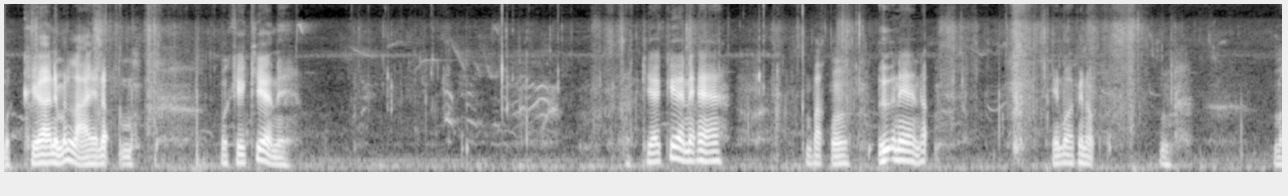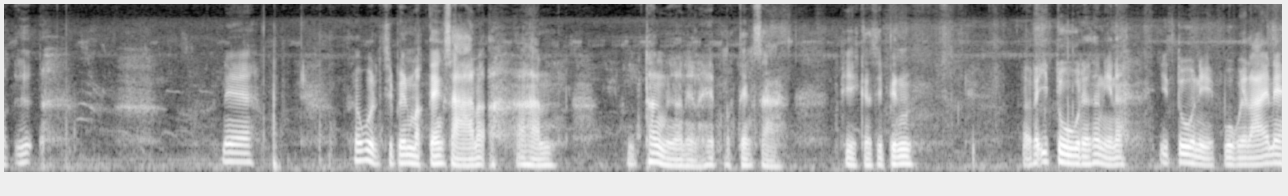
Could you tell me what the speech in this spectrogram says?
บักเขือนี่มันหลายเนาะบักเขือเขี้ยนี่บักเขือเขียแน่บักอึแน่เนาะเห็นบ่พี่น้องบักอึเนี่ยเขาพูดสิเป็นหมักแตงสาเนาะอาหารทั้งเหนือเนี่ยแหละเฮ็ดหมักแตงสาพี่ก็สิเป็นแล้วก็อีตูเนี่ยทั้งนี้นะ อีตูนี่ปลูกไว้หลายแน่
